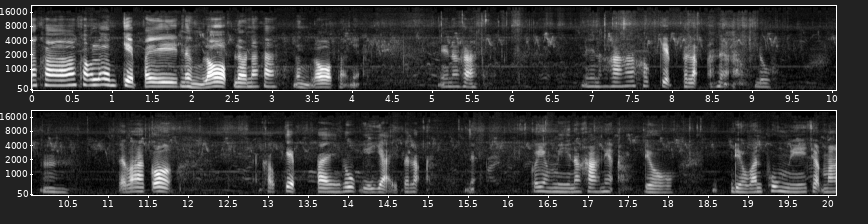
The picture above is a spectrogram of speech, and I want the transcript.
นะคะ เขาเริ่มเก็บไปหนึ่งรอบแล้วนะคะหนึ่งรอบแล้วเนี่ย นี่นะคะ นี่นะคะเขาเก็บไปละเนี่ยดู อืม แต่ว่าก็เขาเก็บไปลูกใหญ่ๆไปละเนี่ย ก็ยังมีนะคะ เนี่ย เดี๋ยว เดี๋ยววันพรุ่งนี้จะมา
